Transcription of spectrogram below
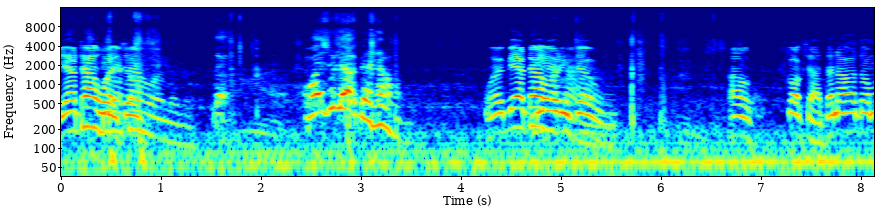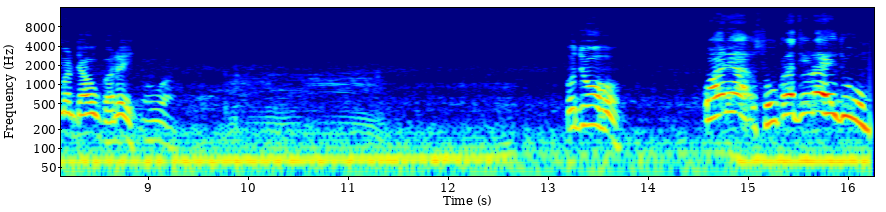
બેઠા હોય બેઠા હોય શું લ્યા બેઠા હો? હોય બેઠા વળી બેઠા. આવ કોક સાધન આવે તો અમારે જવું ઘરે. હોવે. હું જો હો. કોને છોકરા ચીવડાવી જોઉં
